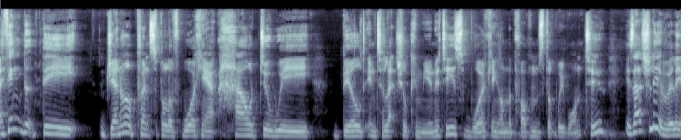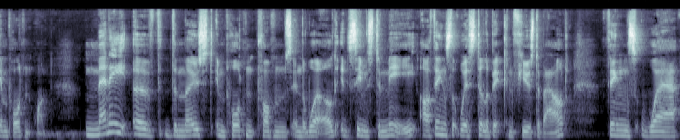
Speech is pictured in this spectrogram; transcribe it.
I think that the general principle of working out how do we build intellectual communities working on the problems that we want to is actually a really important one. Many of the most important problems in the world, it seems to me, are things that we're still a bit confused about things where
